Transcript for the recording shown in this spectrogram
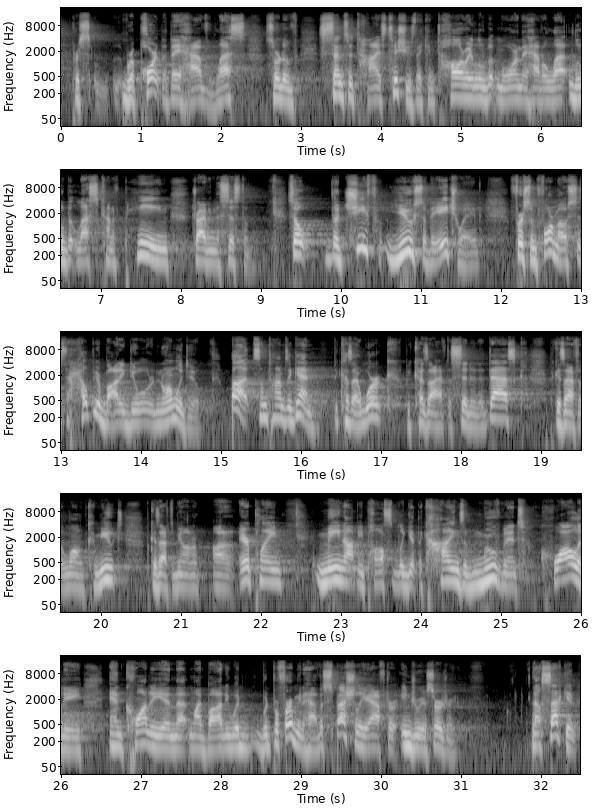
report that they have less sort of sensitized tissues. They can tolerate a little bit more and they have a le- little bit less kind of pain driving the system. So, the chief use of the H wave, first and foremost, is to help your body do what we normally do. But sometimes, again, because I work, because I have to sit at a desk, because I have to long commute, because I have to be on, a, on an airplane, it may not be possible to get the kinds of movement quality and quantity in that my body would, would prefer me to have, especially after injury or surgery. Now, second,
